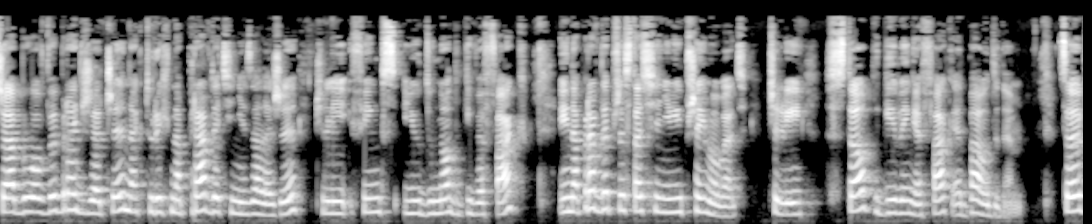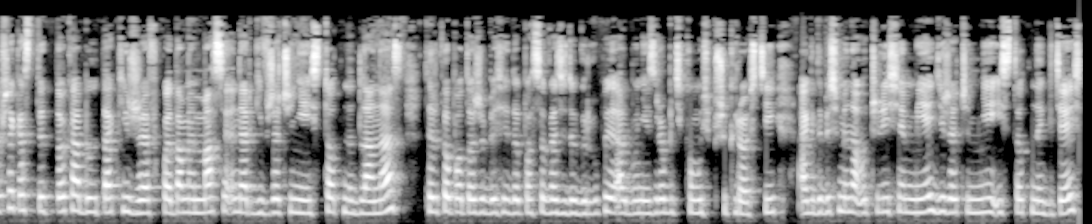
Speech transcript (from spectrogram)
Trzeba było wybrać rzeczy, na których naprawdę ci nie zależy, czyli things you do not give a fuck, i naprawdę przestać się nimi przejmować czyli stop giving a fuck about them. Cały przekaz TikToka był taki, że wkładamy masę energii w rzeczy nieistotne dla nas, tylko po to, żeby się dopasować do grupy albo nie zrobić komuś przykrości, a gdybyśmy nauczyli się mieć rzeczy mniej istotne gdzieś,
